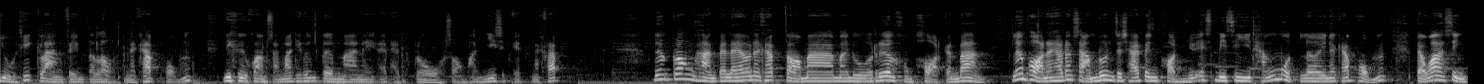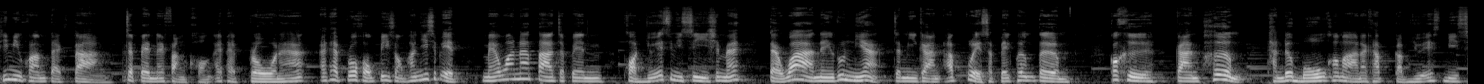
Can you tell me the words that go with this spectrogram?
อยู่ที่กลางเฟรมตลอดนะครับผมนี่คือความสามารถที่เพิ่มเติมมาใน iPad Pro 2021 นะครับเรื่องกล้องผ่านไปแล้วนะครับ ต่อมามาดูเรื่องของพอร์ตกันบ้าง เรื่องพอร์ตนะครับทั้ง 3 รุ่นจะใช้เป็นพอร์ต USB-C ทั้งหมดเลยนะครับผม แต่ว่าสิ่งที่มีความแตกต่างจะเป็นในฝั่งของ iPad Pro นะฮะ iPad Pro ของปี 2021 แม้ว่าหน้าตาจะเป็นพอร์ต USB-C ใช่ไหม แต่ว่าในรุ่นนี้จะมีการอัปเกรดสเปคเพิ่มเติม ก็คือการเพิ่ม Thunderbolt เข้ามานะครับกับ USB-C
